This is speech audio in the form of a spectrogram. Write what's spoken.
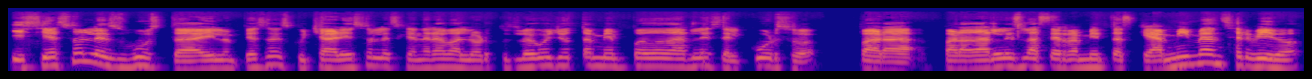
Y si eso les gusta y lo empiezan a escuchar y eso les genera valor, pues luego yo también puedo darles el curso para, para darles las herramientas que a mí me han servido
